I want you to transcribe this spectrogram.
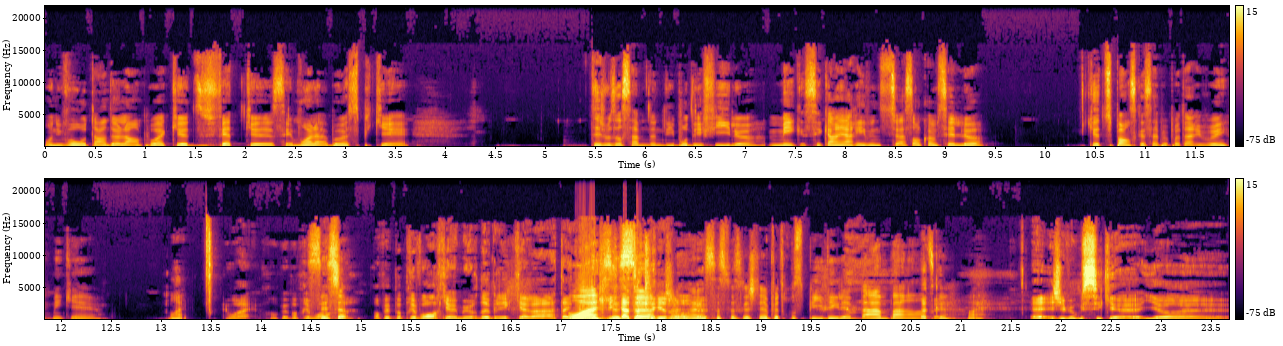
au niveau autant de l'emploi que du fait que c'est moi la boss puis que tu sais, je veux dire, ça me donne des beaux défis, là. Mais c'est quand il arrive une situation comme celle-là que tu penses que ça peut pas t'arriver, mais que... Ouais, on peut pas prévoir ça. ça. On peut pas prévoir qu'il y a un mur de briques à la tête Ouais, de tous les jours. Ouais, ça, c'est parce que j'étais un peu trop speedé, là. Bam, par en tout cas. Ouais. Euh, J'ai vu aussi qu'il y a euh,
